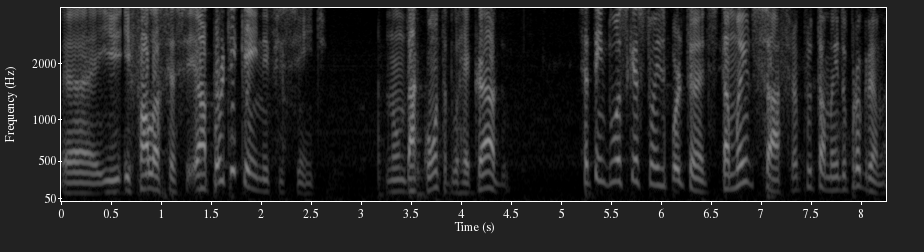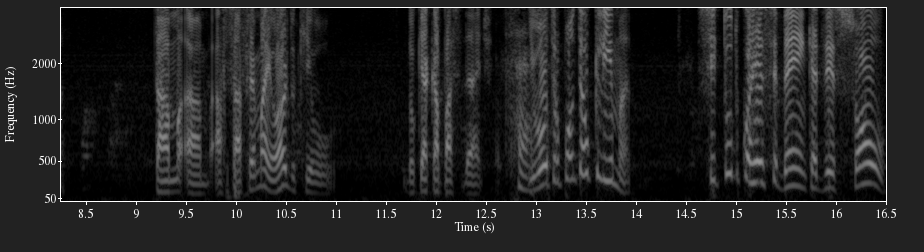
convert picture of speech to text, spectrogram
é, e, e fala-se assim, ah, por que, que é ineficiente? Não dá conta do recado? você tem duas questões importantes: tamanho de safra para o tamanho do programa. Tá, a, a, safra é maior do que, o, do que a capacidade. Certo. E o outro ponto é o clima. Se tudo corresse bem, quer dizer, sol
